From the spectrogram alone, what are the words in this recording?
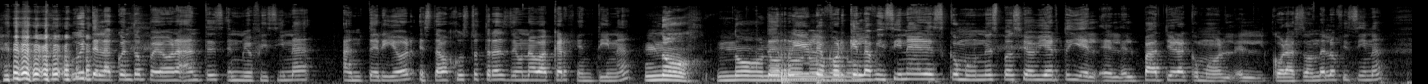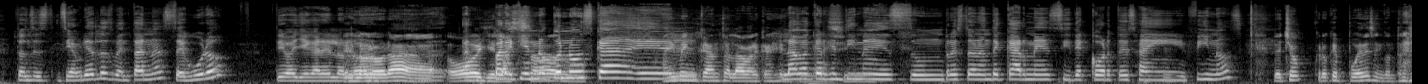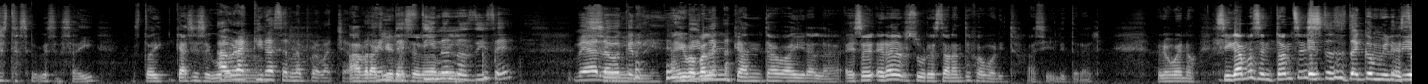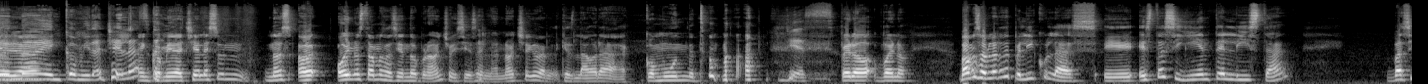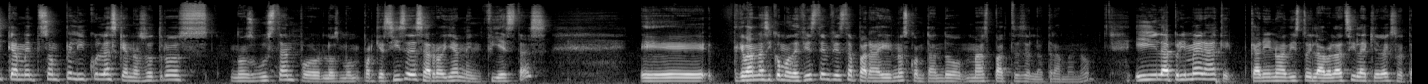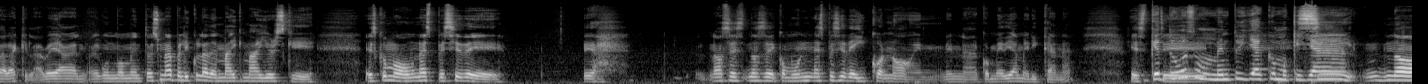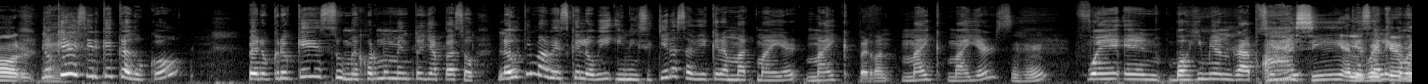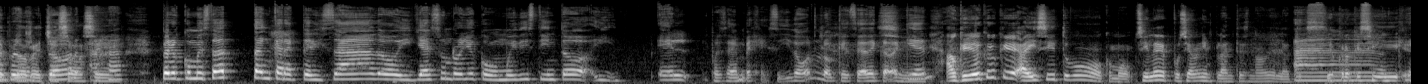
Uy, te la cuento peor. Antes, en mi oficina anterior, estaba justo atrás de una vaca argentina. No, no, no. Terrible, no, no, porque no. la oficina es como un espacio abierto y el, el, el patio era como el, el corazón de la oficina. Entonces, si abrías las ventanas, seguro te iba a llegar el olor. El olor a- oye, Para quien no asado. conozca, A mí me encanta la vaca argentina. La vaca argentina sí. es un restaurante de carnes y de cortes ahí finos. De hecho, creo que puedes encontrar estas cervezas ahí. Estoy casi seguro. Habrá que ir a hacer la prueba, chaval. Habrá El que ir a hacer la destino nos dice, ve a la vaca Sí, argentina. A mi papá le encantaba ir a la. Ese era su restaurante favorito, así literal. Pero bueno, sigamos entonces. Esto se está convirtiendo Esto ya- en comida chelas. En comida chela es un. No es- hoy no estamos haciendo brunch, hoy sí es en la noche, que es la hora común de tomar. Yes. Pero bueno, vamos a hablar de películas. Eh, esta siguiente lista, básicamente son películas que a nosotros nos gustan por los porque sí se desarrollan en fiestas. eh, que van así como de fiesta en fiesta para irnos contando más partes de la trama, ¿no? Y la primera, que Cari no ha visto y la verdad sí la quiero exhortar a que la vea en algún momento, es una película de Mike Myers que es como una especie de... eh, no sé, no sé, como una especie de icono en, en la comedia americana. Que tuvo Este, su momento y ya como que ya... Sí, no. No quiere decir que caducó, pero creo que su mejor momento ya pasó. La última vez que lo vi y ni siquiera sabía que era Mike Myers, Mike, perdón, Mike Myers, fue en Bohemian Rhapsody. Ay, sí, el güey sale que como el lo rechazó, sí. ajá. Pero como está tan caracterizado y ya es un rollo como muy distinto y él pues ha envejecido, lo que sea de cada Sí. quien. Aunque yo creo que ahí sí tuvo como, sí le pusieron implantes, ¿no? De látex. yo creo que sí. Ah, ok.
